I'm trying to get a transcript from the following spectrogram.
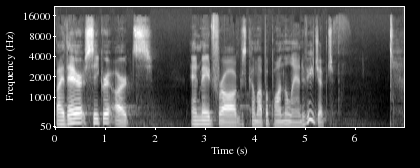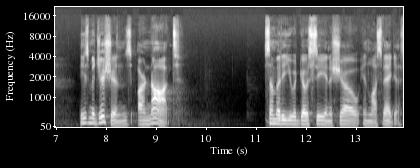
by their secret arts and made frogs come up upon the land of Egypt. These magicians are not somebody you would go see in a show in Las Vegas.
